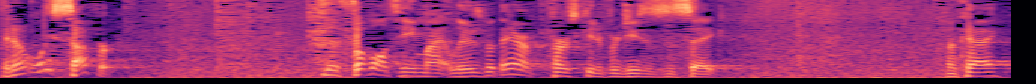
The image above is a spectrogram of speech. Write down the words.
they don't really suffer. Their football team might lose, but they aren't persecuted for Jesus' sake. Okay?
